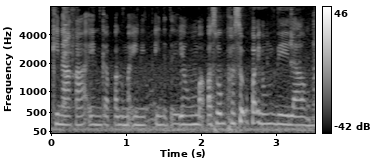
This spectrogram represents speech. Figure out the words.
kinakain kapag mainit-init. Eh. Yung mapaso-paso pa yung dila mo.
